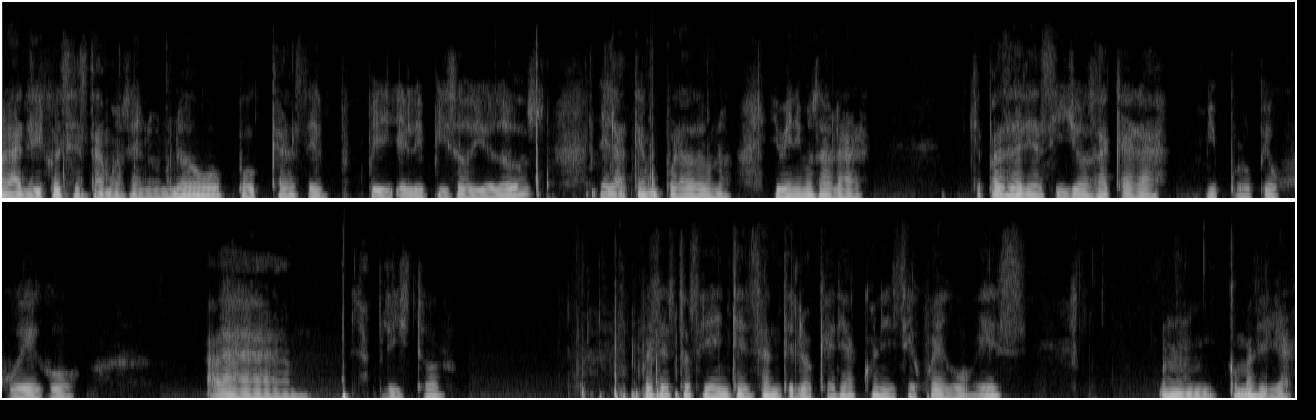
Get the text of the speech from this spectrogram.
Hola chicos, estamos en un nuevo podcast, el, episodio 2 de la temporada 1 y venimos a hablar qué pasaría si yo sacara mi propio juego a la Play Store. Pues esto sería interesante, lo que haría con este juego es, mm, ¿cómo sería?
